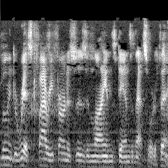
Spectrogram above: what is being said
willing to risk fiery furnaces and lions' dens and that sort of thing.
